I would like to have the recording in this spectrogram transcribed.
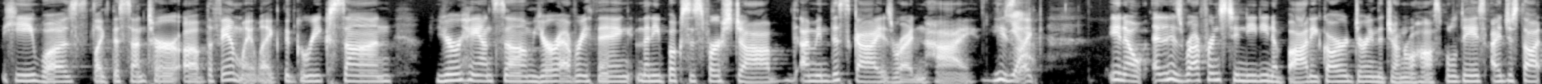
he was like the center of the family, like the Greek son. You're handsome, you're everything. And then he books his first job. I mean, this guy is riding high. He's Yeah. like, you know, and his reference to needing a bodyguard during the general hospital days, I just thought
